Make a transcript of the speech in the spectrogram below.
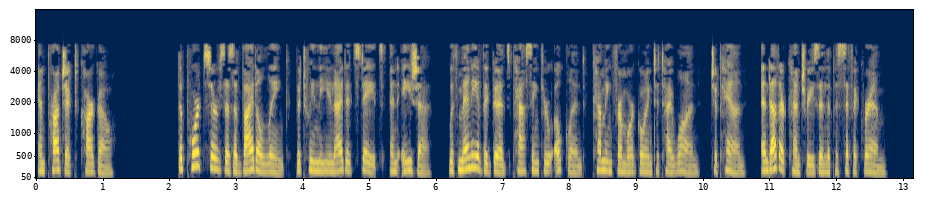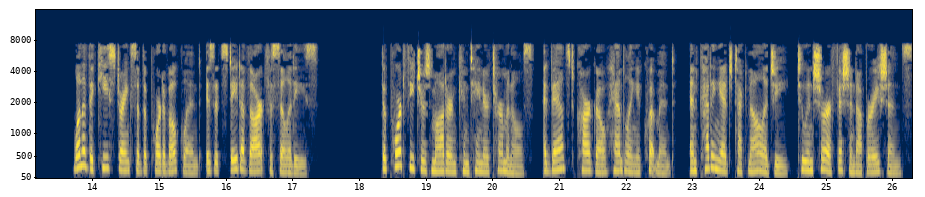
and project cargo. The port serves as a vital link between the United States and Asia, with many of the goods passing through Oakland coming from or going to Taiwan, Japan, and other countries in the Pacific Rim. One of the key strengths of the Port of Oakland is its state-of-the-art facilities. The port features modern container terminals, advanced cargo handling equipment, and cutting-edge technology to ensure efficient operations.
